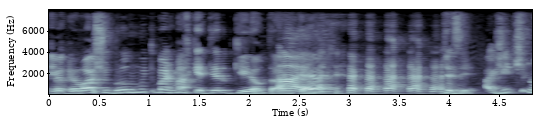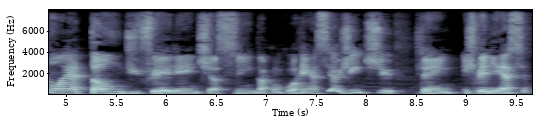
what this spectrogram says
Eu, eu acho o Bruno muito mais marqueteiro do que eu, tá? Ah, então, é? Quer dizer, a gente não é tão diferente assim da concorrência, a gente tem experiência,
